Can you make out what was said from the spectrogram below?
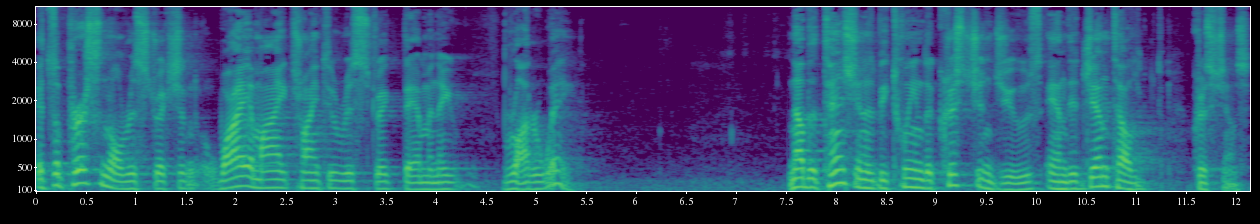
It's a personal restriction. Why am I trying to restrict them in a broader way? Now, the tension is between the Christian Jews and the Gentile Christians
